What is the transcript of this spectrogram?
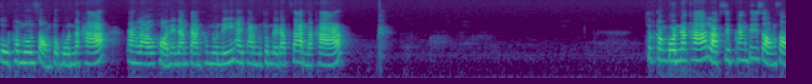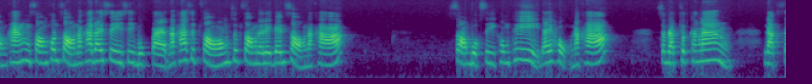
สูตรคำนวณ2ตัวบนนะคะ ทางเราขอแนะนำการคำนวณนี้ให้ท่านผู้ชมได้รับทราบนะคะชุดข้างบนนะคะ หลักสิบครั้งที่สองสองครั้งสองคนสองนะคะ ได้สี่สี่บวกแปดนะคะสิบสองสิบสองเลยเลขเด่นสองนะคะ สองบวกสี่คงที่ได้หกนะคะสำหรับชุดข้างล่าง หลักแส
